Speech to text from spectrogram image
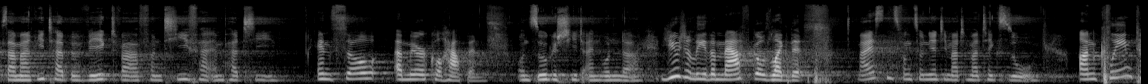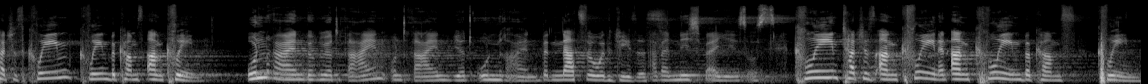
Samariter bewegt war von tiefer Empathie. And so a miracle happens. Und so geschieht ein Wunder. Usually the math goes like this Meistens funktioniert die Mathematik so. unclean touches clean, clean becomes unclean. Unrein berührt rein und rein wird unrein. But not so with Jesus. Aber nicht bei Jesus. Clean touches unclean, and unclean becomes clean.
